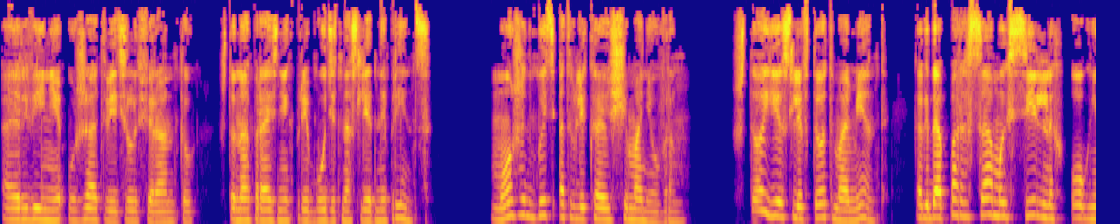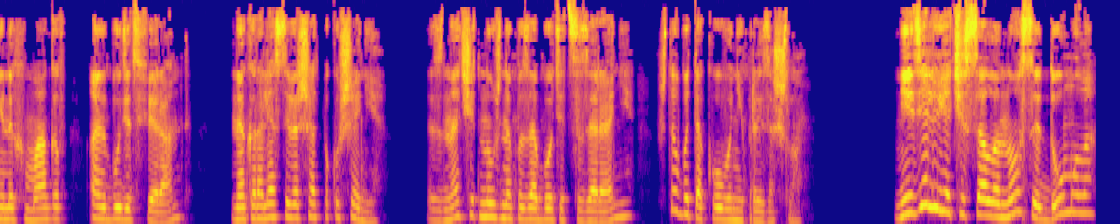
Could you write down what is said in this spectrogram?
а Эрвини уже ответила Ферранту, что на праздник прибудет наследный принц, может быть отвлекающим маневром. Что если в тот момент, когда пара самых сильных огненных магов отбудет в Феррант, на короля совершат покушение? Значит, нужно позаботиться заранее, чтобы такого не произошло. Неделю я чесала нос и думала,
